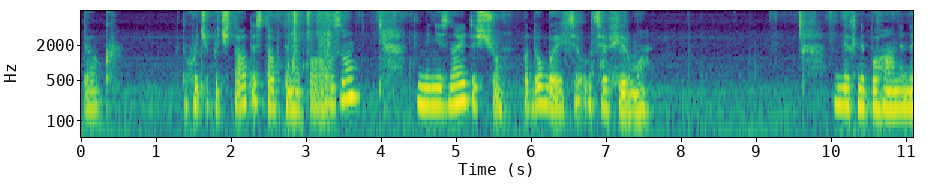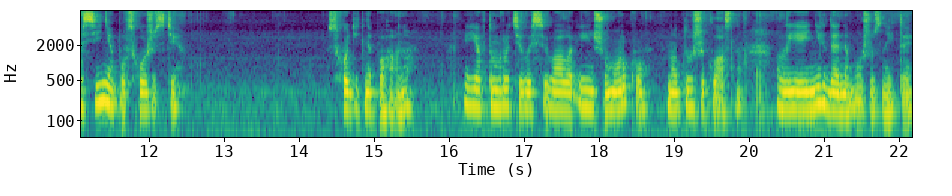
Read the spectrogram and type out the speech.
Так, хто хоче почитати, ставте на паузу. Мені знаєте, що подобається оця фірма. У них непогане насіння по схожості. Сходять непогано. І я в тому році висівала іншу моркву, вона дуже класна, але я її ніде не можу знайти.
